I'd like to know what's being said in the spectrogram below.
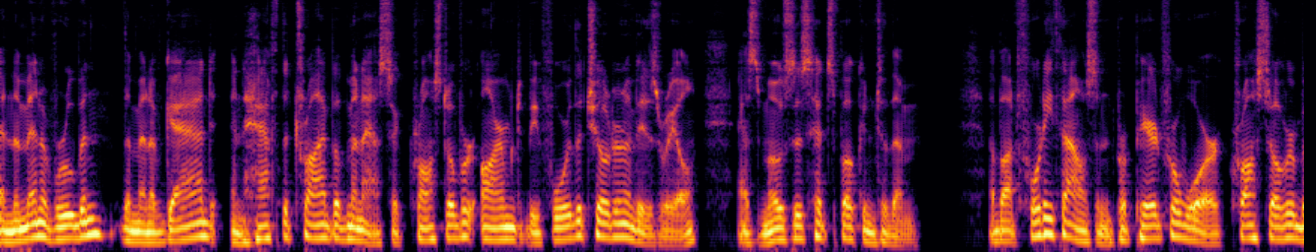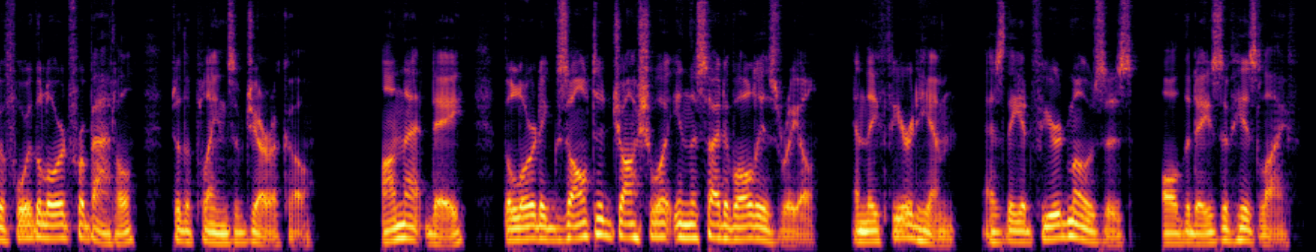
And the men of Reuben, the men of Gad, and half the tribe of Manasseh crossed over armed before the children of Israel, as Moses had spoken to them. About forty thousand prepared for war crossed over before the Lord for battle to the plains of Jericho. On that day the Lord exalted Joshua in the sight of all Israel, and they feared him, as they had feared Moses, all the days of his life.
